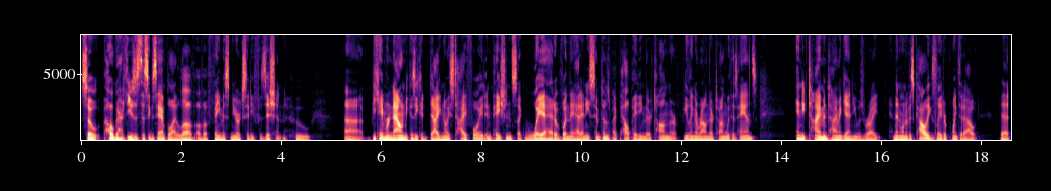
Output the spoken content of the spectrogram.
So Hogarth uses this example I love of a famous New York City physician who uh, became renowned because he could diagnose typhoid in patients like way ahead of when they had any symptoms by palpating their tongue or feeling around their tongue with his hands. And he, time and time again, he was right. And then one of his colleagues later pointed out that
